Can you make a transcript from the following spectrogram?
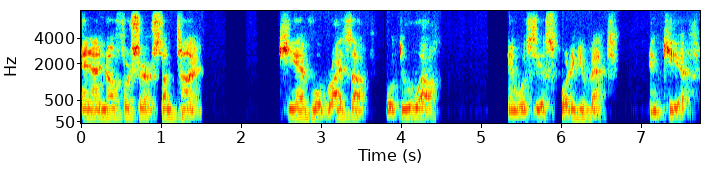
And I know for sure sometime Kiev will rise up, will do well, and we'll see a sporting event in Kiev.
